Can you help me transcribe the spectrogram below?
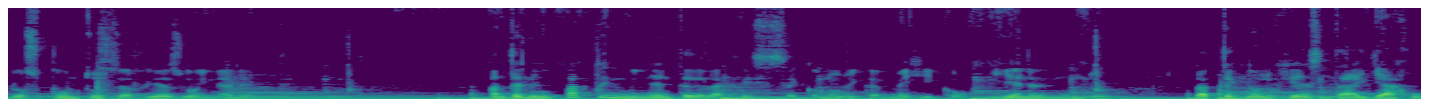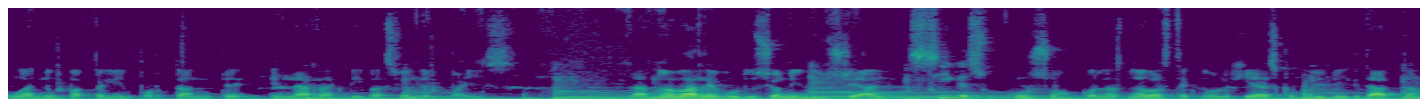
los puntos de riesgo inherente. Ante el impacto inminente de la crisis económica en México y en el mundo, la tecnología está ya jugando un papel importante en la reactivación del país. La nueva revolución industrial sigue su curso con las nuevas tecnologías como el Big Data,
